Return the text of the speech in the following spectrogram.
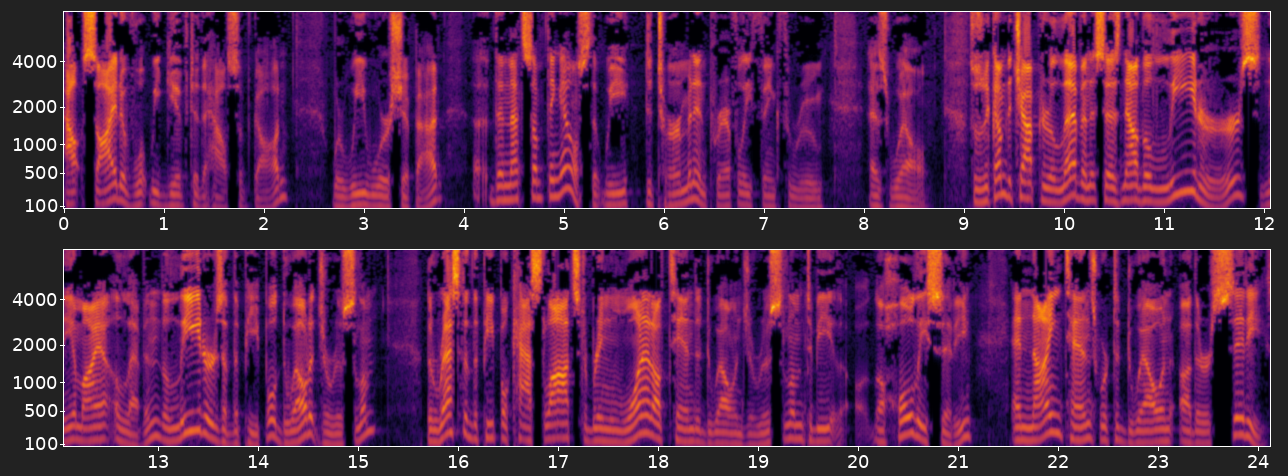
outside of what we give to the house of God, where we worship at, uh, then that's something else that we determine and prayerfully think through as well. So as we come to chapter 11, it says, Now the leaders, Nehemiah 11, the leaders of the people dwelled at Jerusalem. The rest of the people cast lots to bring one out of ten to dwell in Jerusalem, to be the holy city, and nine were to dwell in other cities.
